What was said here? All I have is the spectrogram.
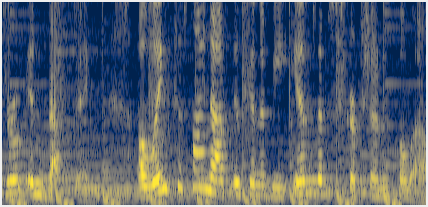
through investing. A link to sign up is going to be in the description below.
